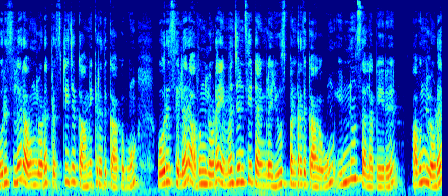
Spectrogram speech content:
ஒரு சிலர் அவங்களோட ப்ரெஸ்டீஜை காமிக்கிறதுக்காகவும் ஒரு சிலர் அவங்களோட எமர்ஜென்சி டைமில் யூஸ் பண்ணுறதுக்காகவும் இன்னும் சில பேர் அவங்களோட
